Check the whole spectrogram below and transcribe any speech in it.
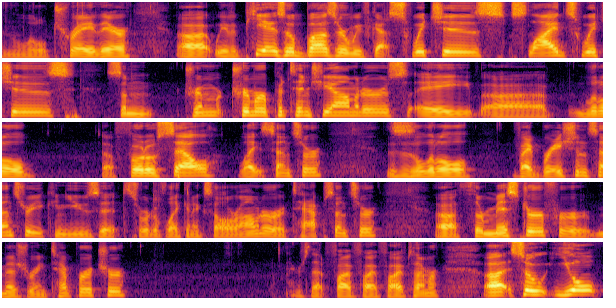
in the little tray there. Uh, we have a piezo buzzer, we've got switches, slide switches, some trim, trimmer potentiometers, a uh, little uh, photocell light sensor, this is a little vibration sensor. You can use it sort of like an accelerometer or a tap sensor. Uh, thermistor for measuring temperature. Here's that 555 timer. Uh, so you'll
